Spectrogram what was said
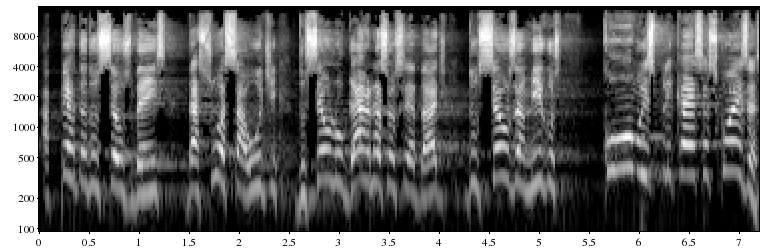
a perda dos seus bens, da sua saúde, do seu lugar na sociedade, dos seus amigos. Como explicar essas coisas?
